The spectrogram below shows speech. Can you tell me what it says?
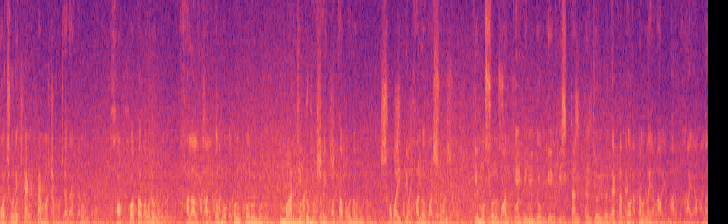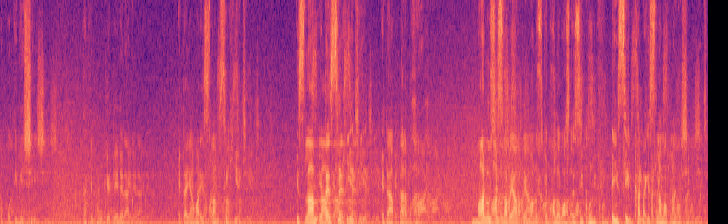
বছরে একটা মাস রোজা রাখুন। হক কথা বলুন হালাল খাদ্য ভক্ষণ করুন। মার্জিত ভাষায় কথা বলুন। সবাইকে ভালোবাসুন। কে মুসলমান কে হিন্দু কে খ্রিস্টান কে জৈন দেখার দরকার নাই। আপনার ভাই আপনার প্রতিবেশী। তাকে বুকে টেনে রাখুন। এটাই আমার ইসলাম শিখিয়েছে। ইসলাম এটা শিখিয়েছে। এটা আপনার ভাই। মানুষ হিসাবে আপনি মানুষকে ভালোবাসতে শিখুন। এই শিক্ষাটা ইসলাম আপনাকে শিখিয়েছে।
